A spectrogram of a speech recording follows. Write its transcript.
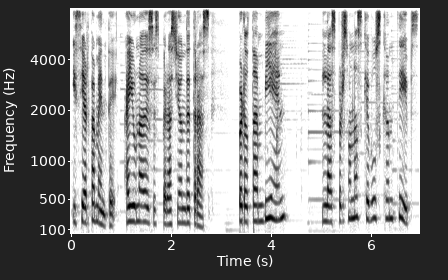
Y ciertamente hay una desesperación detrás, pero también las personas que buscan tips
